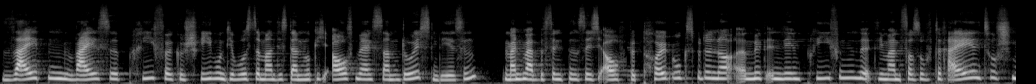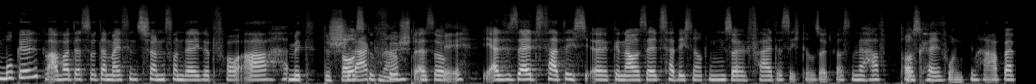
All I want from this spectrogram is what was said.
seitenweise Briefe geschrieben und die musste man sich dann wirklich aufmerksam durchlesen. Manchmal befinden sich auch Betäubungsmittel äh, mit in den Briefen, die man versucht reinzuschmuggeln. Aber das wird dann meistens schon von der JVA mit rausgefischt. Also, okay. also selbst hatte ich, äh, genau, selbst hatte ich noch nie so einen Fall, dass ich dann so etwas in der Haftpost okay. gefunden habe.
